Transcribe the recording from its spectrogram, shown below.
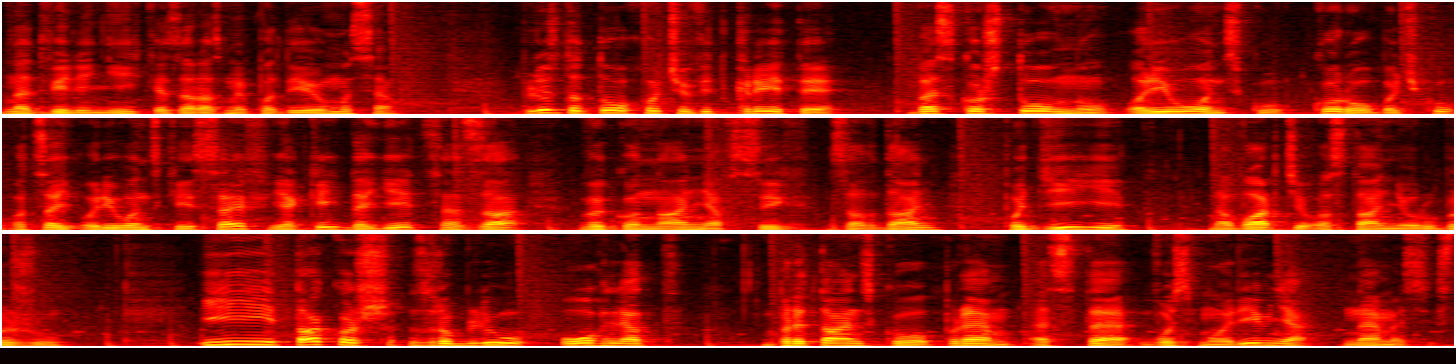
на дві лінійки. Зараз ми подивимося. Плюс до того хочу відкрити безкоштовну оріонську коробочку, оцей оріонський сейф, який дається за виконання всіх завдань події на варті останнього рубежу. І також зроблю огляд британського прем СТ 8 рівня Nemesis.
